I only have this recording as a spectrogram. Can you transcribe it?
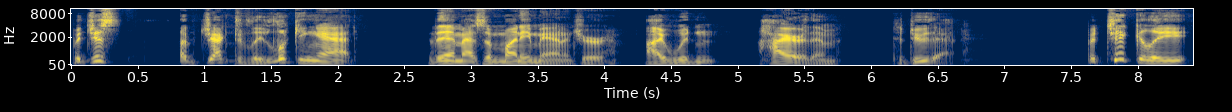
But just objectively looking at them as a money manager, I wouldn't hire them to do that. Particularly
